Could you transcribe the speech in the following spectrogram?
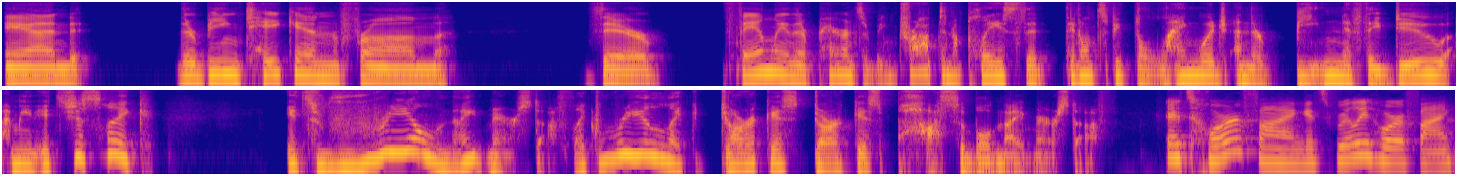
And they're being taken from their family and their parents are being dropped in a place that they don't speak the language and they're beaten if they do. I mean, it's just like, it's real nightmare stuff, like real, like darkest, darkest possible nightmare stuff. It's horrifying. It's really horrifying.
